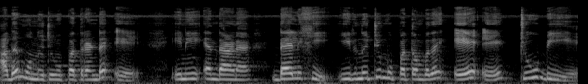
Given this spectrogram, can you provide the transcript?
അത് മുന്നൂറ്റി മുപ്പത്തിരണ്ട് എ. ഇനി എന്താണ്? ഡൽഹി ഇരുന്നൂറ്റി മുപ്പത്തൊമ്പത് A A two B A.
